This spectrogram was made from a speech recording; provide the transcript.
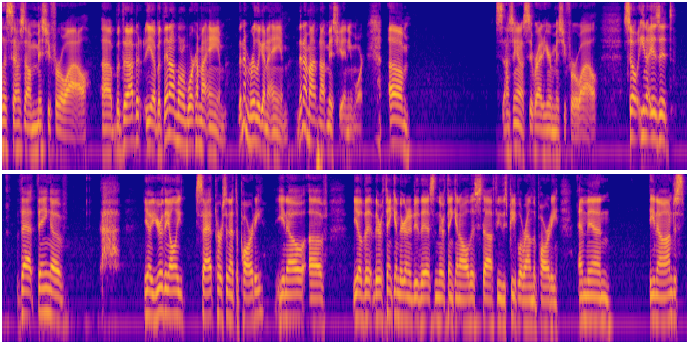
Let's say I'll miss you for a while. Uh, but then I've been, yeah, but then I'm going to work on my aim. Then I'm really going to aim. Then I might not miss you anymore. Um, so I was going to sit right here and miss you for a while. So, you know, is it that thing of, you know, you're the only sad person at the party, you know, of, you know, the, they're thinking they're going to do this and they're thinking all this stuff, these people around the party. And then, you know, I'm just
